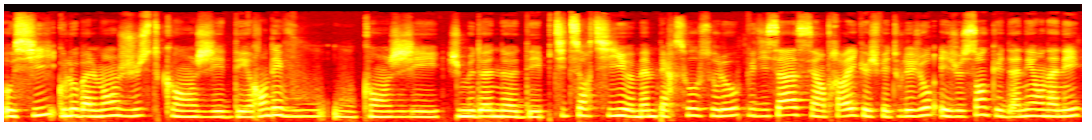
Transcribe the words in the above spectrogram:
aussi globalement juste quand j'ai des rendez-vous ou quand j'ai, je me donne des petites sorties, euh, même perso, solo. Je vous dis ça, c'est un travail que je fais tous les jours et je sens que d'année en année,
